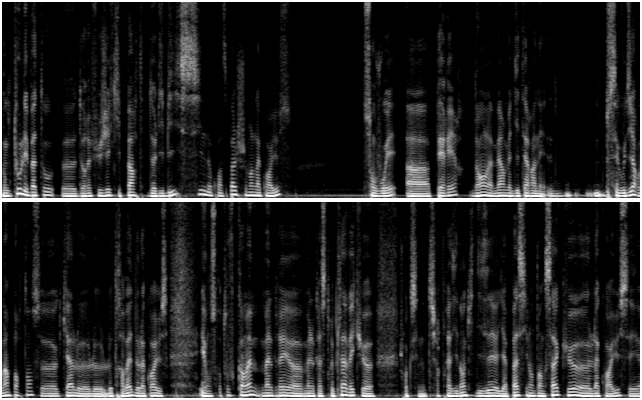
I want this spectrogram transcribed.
Donc tous les bateaux euh, de réfugiés qui partent de Libye, s'ils ne croisent pas le chemin de l'Aquarius, sont voués à périr dans la mer Méditerranée. C'est vous dire l'importance euh, qu'a le, travail de l'Aquarius. Et on se retrouve quand même, malgré, euh, malgré ce truc-là, avec, euh, je crois que c'est notre cher président qui disait il n'y a pas si longtemps que ça que l'Aquarius et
